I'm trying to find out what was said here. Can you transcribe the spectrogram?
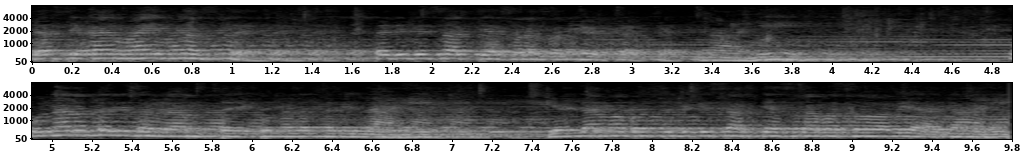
त्याची काय माहीत नसतंय. तरी बी साथी असल्याचा खेळ करते नाही. कुणाला तरी सगळं आमचं कुणाला तरी नाही. यल्लामा बसवली की साथी असरा बसवाव्या नाही.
